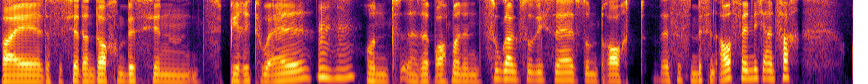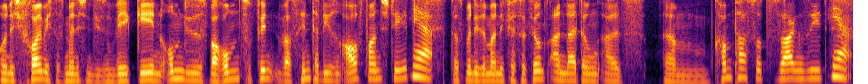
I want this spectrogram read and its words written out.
Weil das ist ja dann doch ein bisschen spirituell mhm. und äh, da braucht man einen Zugang zu sich selbst und braucht, es ist ein bisschen aufwendig einfach. Und ich freue mich, dass Menschen diesen Weg gehen, um dieses Warum zu finden, was hinter diesem Aufwand steht. Ja. Dass man diese Manifestationsanleitung als ähm, Kompass sozusagen sieht ja.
